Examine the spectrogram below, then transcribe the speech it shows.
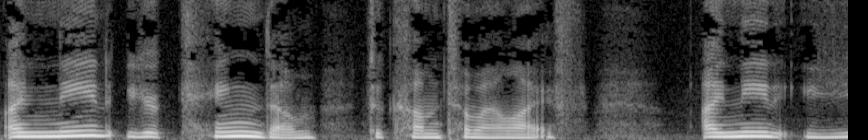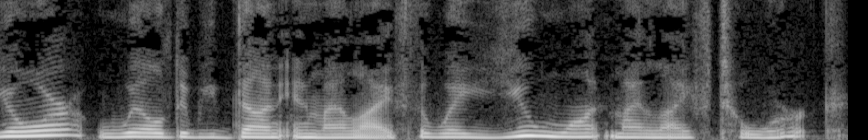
I need your kingdom to come to my life. I need your will to be done in my life the way you want my life to work.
